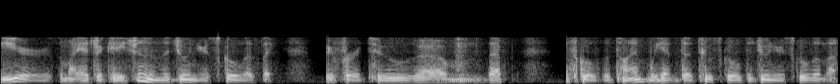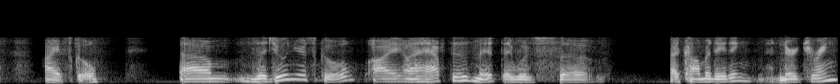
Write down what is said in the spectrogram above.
years of my education in the junior school, as they referred to um, that school at the time, we had two schools: the junior school and the high school. Um, the junior school, I, I have to admit, it was uh, accommodating, nurturing,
